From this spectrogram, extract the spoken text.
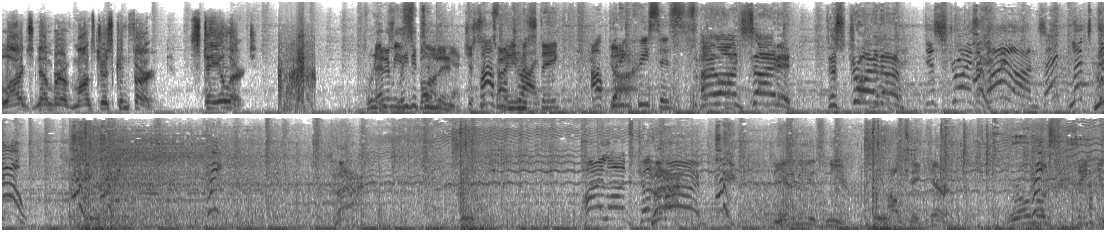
A large number of monsters confirmed. Stay alert. Please, Enemy leave spotted. it to me Just Plasma a tiny drive. mistake. Output Die. increases. Pylon sighted! Destroy them! Destroy the pylons! Let's go! Hey. Pylons confirmed! The enemy is near. I'll take care of it. We're almost at safety.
